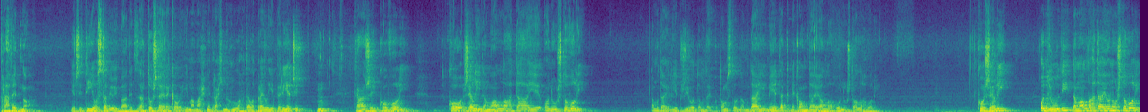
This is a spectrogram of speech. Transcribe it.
Pravedno. Jer si ti ostavio ibadet. Zato što je rekao Imam Ahmed rahimahullahu ta'ala prelijepe riječi. Hm? Kaže, ko voli, ko želi da mu Allah daje ono što voli, da mu daje lijep život, da mu daje potomstvo, da mu daje imetak, neka on daje Allahu ono što Allah voli. Ko želi od ljudi da mu Allah daje ono što voli,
